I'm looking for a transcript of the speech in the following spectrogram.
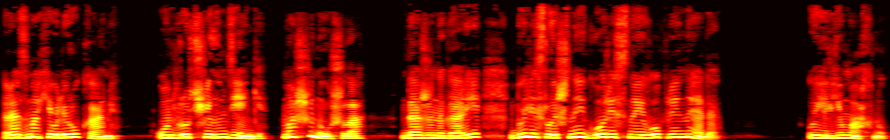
размахивали руками. Он вручил им деньги, машина ушла. Даже на горе были слышны горестные вопли Неда. Уильям махнул.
